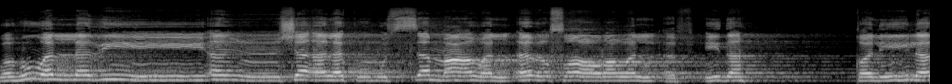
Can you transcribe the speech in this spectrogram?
وهو الذي أنشأ لكم السمع والأبصار والأفئدة قليلا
